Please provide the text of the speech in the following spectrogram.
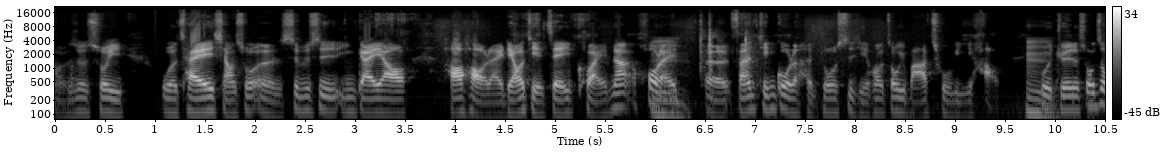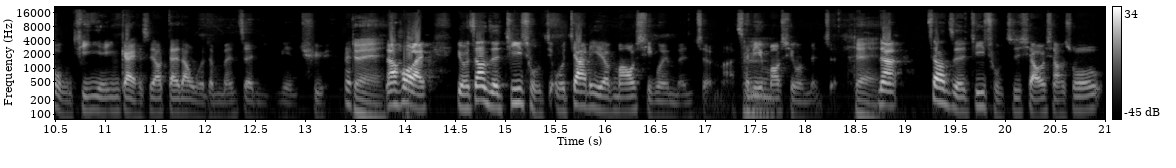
哦，就所以我才想说，嗯、呃，是不是应该要好好来了解这一块？那后来，嗯、呃，反正经过了很多事情后，终于把它处理好。嗯，我觉得说这种经验应该也是要带到我的门诊里面去。对，那后来有这样子的基础，我架立了猫行为门诊嘛，成立猫行为门诊。嗯、对，那。这样子的基础之下，我想说，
